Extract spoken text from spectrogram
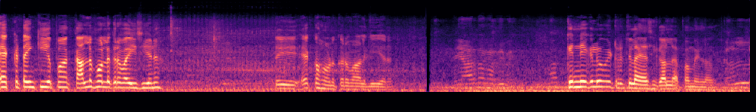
ਇੱਕ ਟੈਂਕੀ ਆਪਾਂ ਕੱਲ ਫੁੱਲ ਕਰਵਾਈ ਸੀ ਹਨ ਤੇ ਇੱਕ ਹੁਣ ਕਰਵਾ ਲਗੇ ਯਾਰ। ਹਜ਼ਾਰ ਦਾ ਕਰਦੇ ਪਏ ਕਿੰਨੇ ਕਿਲੋਮੀਟਰ ਚਲਾਇਆ ਸੀ ਕੱਲ ਆਪਾਂ ਮੈਨੂੰ ਲੱਗਦਾ? ਕੱਲ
